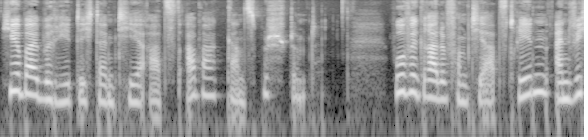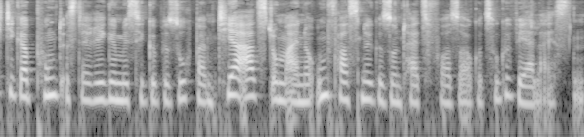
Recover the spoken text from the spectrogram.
Hierbei berät dich dein Tierarzt aber ganz bestimmt. Wo wir gerade vom Tierarzt reden, ein wichtiger Punkt ist der regelmäßige Besuch beim Tierarzt, um eine umfassende Gesundheitsvorsorge zu gewährleisten.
